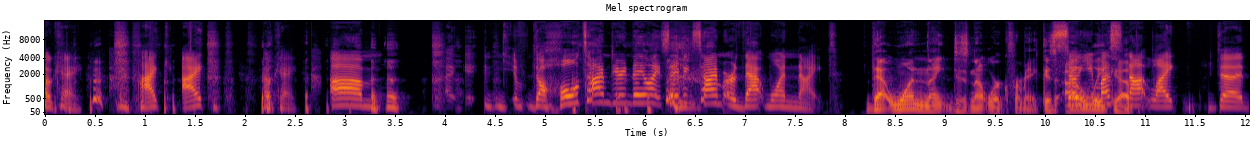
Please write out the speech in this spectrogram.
okay. I I okay. Um, the whole time during daylight savings time, or that one night. That one night does not work for me because So I'll you must up. not like the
